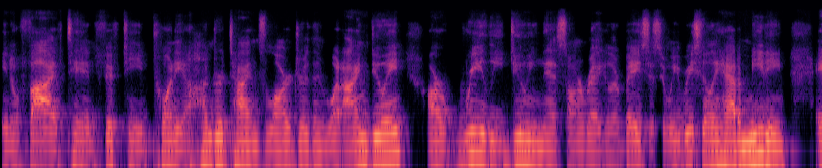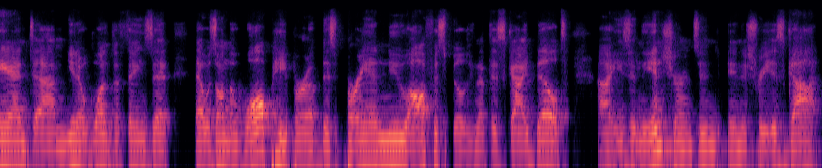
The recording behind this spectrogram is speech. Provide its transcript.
you know, 5, 10, 15, 20, 100 times larger than what I'm doing are really doing this on a regular basis. And we recently had a meeting and, um, you know, one of the things that that was on the wallpaper of this brand new office building that this guy built, uh, he's in the insurance in, industry, is God.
